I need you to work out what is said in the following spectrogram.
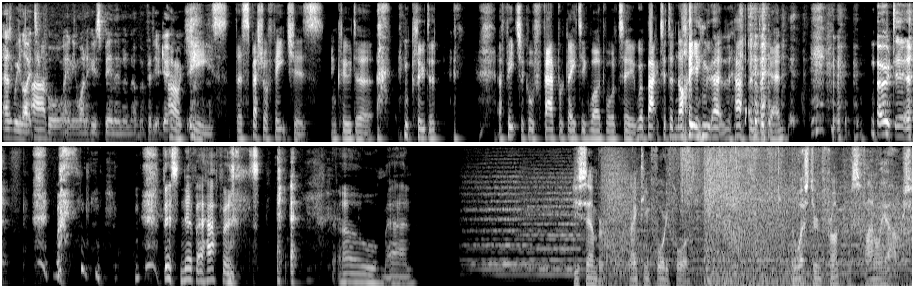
as we like to Um, call anyone who's been in another video game. Oh, jeez. The special features include a include a, a feature called "Fabricating World War II." We're back to denying that it happened again. oh dear. this never happens. oh man. December 1944. The Western Front was finally ours.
